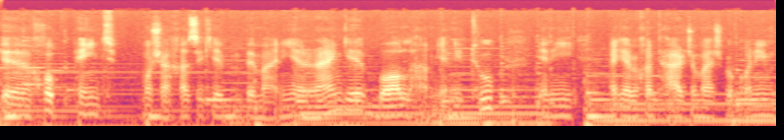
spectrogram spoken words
که خب paint مشخصه که به معنی رنگ ball هم یعنی توپ. یعنی اگر بخوایم ترجمهش بکنیم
